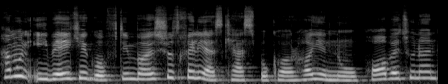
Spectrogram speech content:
همون ایبی که گفتیم باعث شد خیلی از کسب و کارهای نوپا بتونن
